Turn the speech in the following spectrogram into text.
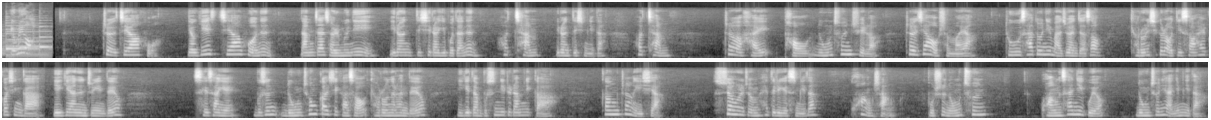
여기의지하호 여기의지하호는 남자 젊은이 이런 뜻입니다. 허참 这还跑农村去了这叫什么呀？두 사돈이 마주 앉아서 결혼식을 어디서 할 것인가 얘기하는 중인데요. 세상에 무슨 농촌까지 가서 결혼을 한대요. 이게 다 무슨 일이랍니까? 更正一下. 수정을 좀 해드리겠습니다. 矿上不是 농촌 광산이고요. 농촌이 아닙니다.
